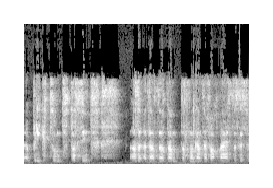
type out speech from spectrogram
erblickt. Und das sind, also dass, dass, dass man ganz einfach weiß, dass es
